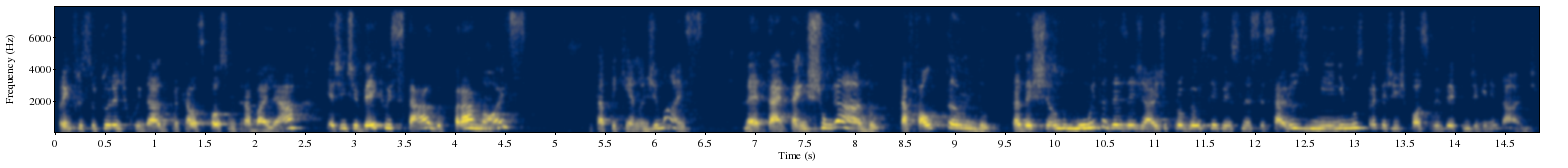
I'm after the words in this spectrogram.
para infraestrutura de cuidado para que elas possam trabalhar, e a gente vê que o Estado, para nós, está pequeno demais né? Tá, tá enxugado, tá faltando, tá deixando muito a desejar de prover os serviços necessários mínimos para que a gente possa viver com dignidade.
